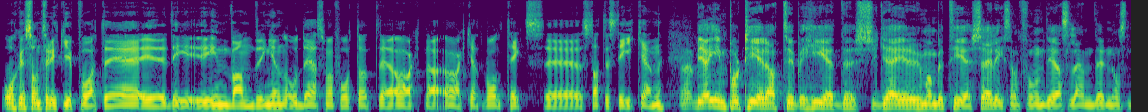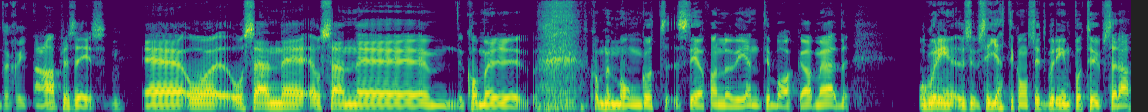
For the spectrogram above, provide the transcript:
Åkesson trycker ju på att det är, det är invandringen och det som har fått att det öka, ökat våldtäktsstatistiken. Vi har importerat typ hedersgrejer, hur man beter sig liksom från deras länder, något sånt där skit. Ja, precis. Eh, och, och sen, eh, och sen eh, kommer, kommer mongot Stefan Löfven tillbaka med och går in, ser jättekonstigt, går in på typ sådär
